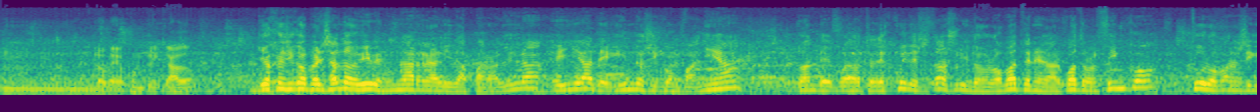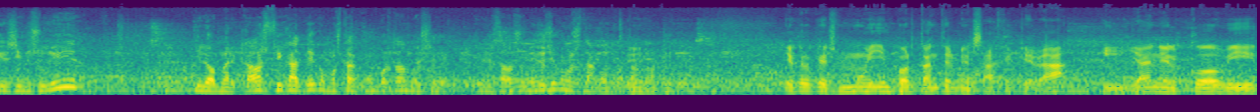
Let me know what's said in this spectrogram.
mm, lo veo complicado. Yo es que sigo pensando que viven una realidad paralela, ella de Guindos y compañía, donde cuando te descuides Estados Unidos lo va a tener al 4 o al 5, tú lo vas a seguir sin subir y los mercados, fíjate cómo están comportándose en Estados Unidos y cómo se están comportando aquí. Yo creo que es muy importante el mensaje que da y ya en el COVID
